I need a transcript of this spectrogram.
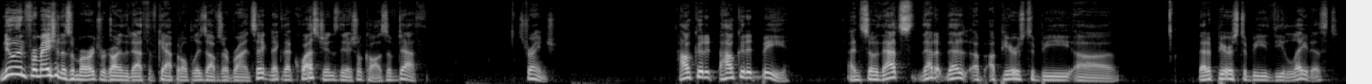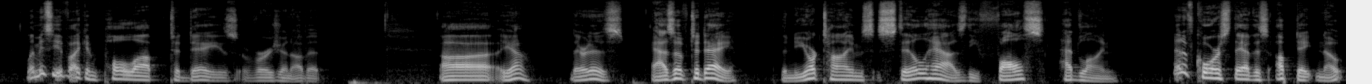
New information has emerged regarding the death of Capitol Police Officer Brian Sicknick that questions the initial cause of death. Strange. How could it? How could it be? And so that's that. That appears to be uh, that appears to be the latest. Let me see if I can pull up today's version of it. Uh, yeah, there it is. As of today, the New York Times still has the false headline. And of course, they have this update note,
